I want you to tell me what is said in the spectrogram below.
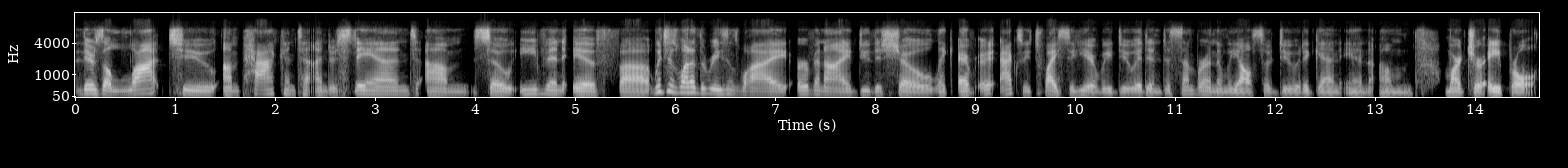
there's a lot to unpack and to understand. Um, so even if, uh, which is one of the reasons why Irv and I do this show like every, actually twice a year. We do it in December and then we also do it again in um, March or April,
